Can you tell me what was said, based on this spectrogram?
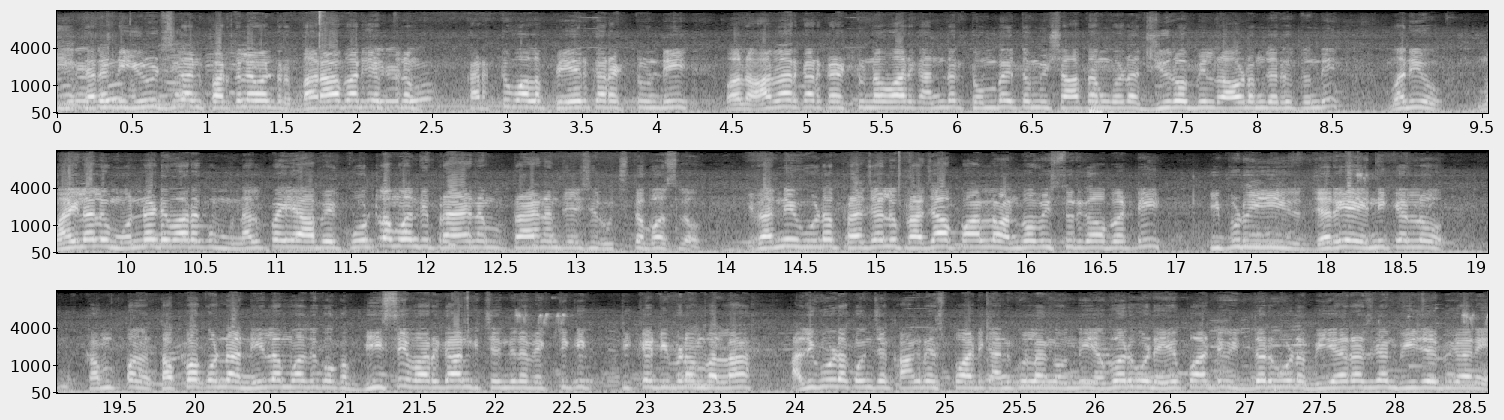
ఈ కరెంట్ యూనిట్స్ కానీ పడతలేమంటారు బరాబర్ చెప్తున్నాం. కరెక్ట్ వాళ్ళ పేరు కరెక్ట్ ఉండి వాళ్ళ ఆధార్ కార్డ్ కరెక్ట్ ఉన్న వారికి అందరు తొంభై తొమ్మిది శాతం కూడా జీరో బిల్ రావడం జరుగుతుంది. మరియు మహిళలు మొన్నటి వరకు నలభై యాభై కోట్ల మంది ప్రయాణం ప్రయాణం చేసి ఉచిత బస్సులో. ఇవన్నీ కూడా ప్రజలు ప్రజాపాలన అనుభవిస్తున్నారు కాబట్టి ఇప్పుడు ఈ జరిగే ఎన్నికల్లో కంప తప్పకుండా నీలం మధుకు ఒక బీసీ వర్గానికి చెందిన వ్యక్తికి టికెట్ ఇవ్వడం వల్ల అది కూడా కొంచెం కాంగ్రెస్ పార్టీకి అనుకూలంగా ఉంది. ఎవరు కూడా ఏ పార్టీ ఇద్దరు కూడా బీఆర్ఎస్ కానీ బీజేపీ కానీ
